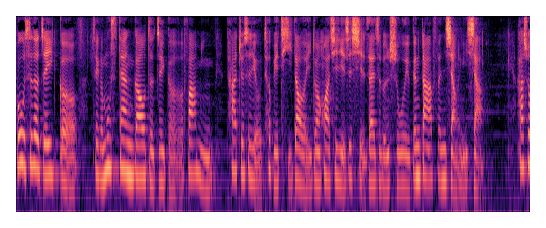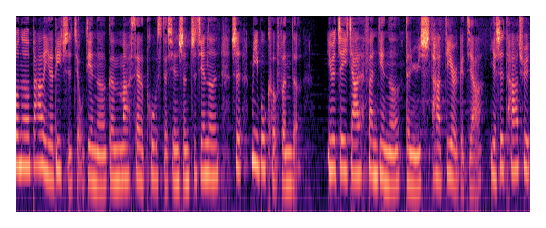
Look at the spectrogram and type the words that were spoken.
普鲁斯特这一个这个慕斯蛋糕的这个发明，他就是有特别提到了一段话，其实也是写在这本书里，跟大家分享一下。他说呢，巴黎的地址酒店呢，跟 Marcel Proust 的先生之间呢是密不可分的，因为这一家饭店呢，等于是他第二个家，也是他去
